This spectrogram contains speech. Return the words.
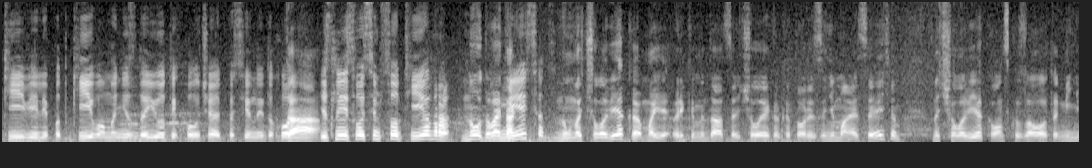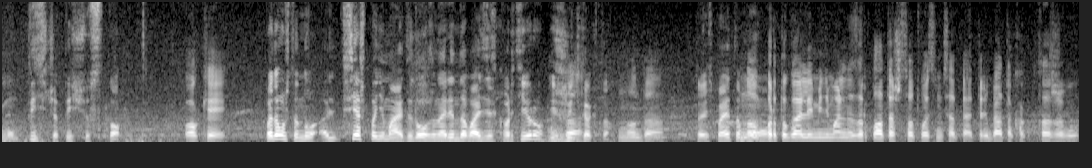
Киеве или под Киевом, они сдают их, получают пассивный доход. Да. Если есть 800 евро Ну, давай в так, месяц, ну, на человека, моя рекомендация человека, который занимается этим, на человека, он сказал, это минимум 1000-1100. окей. Потому что, ну, все же понимают, ты должен арендовать здесь квартиру и жить да. как-то. Ну да. То есть, поэтому, Но в Португалии минимальная зарплата 685, ребята как-то живут.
